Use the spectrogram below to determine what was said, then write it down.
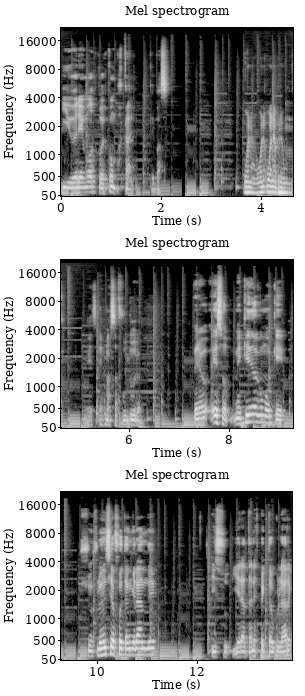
Y veremos pues con Pascal qué pasa. buena, buena, buena pregunta. Es, es más a futuro. Pero eso, me queda como que su influencia fue tan grande y, su, y era tan espectacular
